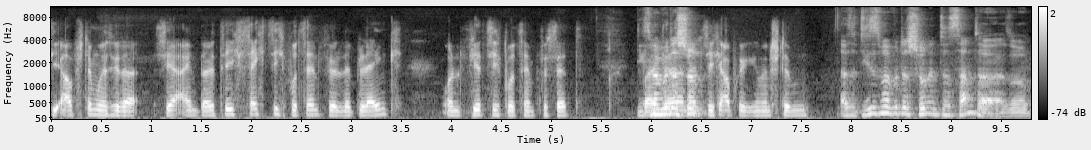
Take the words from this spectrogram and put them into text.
die Abstimmung ist wieder sehr eindeutig. 60% für LeBlanc und 40% für Set. Diesmal wird das schon, abgegebenen Stimmen. also dieses Mal wird das schon interessanter. Also,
